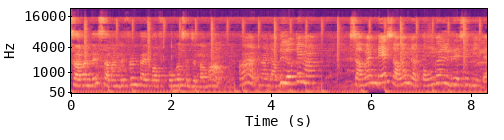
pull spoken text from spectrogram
Seven days seven different type of Pongal செஞ்சிடலாமா? ஆ நான் டபுள் ஓகேம்மா செவன் டேஸ் செவன் பொங்கல் ரெசிபியில்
